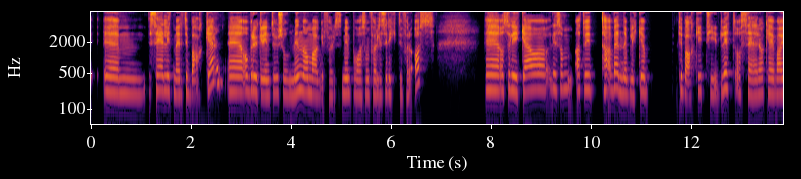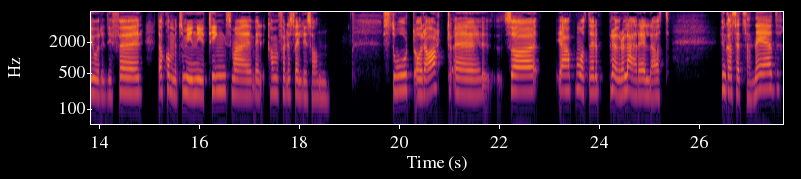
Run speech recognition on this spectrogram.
um, ser litt mer tilbake uh, og bruker intuisjonen min og magefølelsen min på hva som føles riktig for oss. Uh, og så liker jeg å, liksom, at vi tar, vender blikket tilbake i tid litt og ser ok, hva gjorde de før? Det har kommet så mye nye ting som er, kan føles veldig sånn stort og rart. Eh, så jeg på en måte prøver å lære Ella at hun kan sette seg ned,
